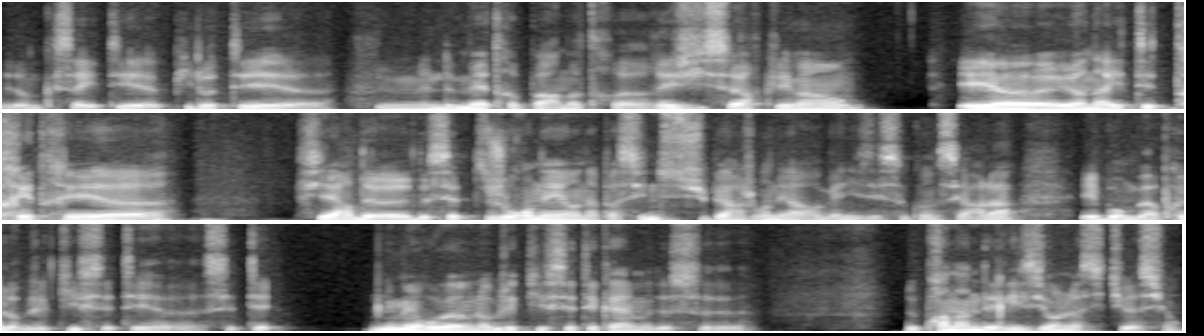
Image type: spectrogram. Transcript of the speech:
Et donc, ça a été piloté de maître par notre régisseur Clément et, on a été très, très fiers de, de, cette journée. On a passé une super journée à organiser ce concert-là. Et bon, ben après, l'objectif, c'était c'était numéro un, l'objectif, c'était quand même de, se, de prendre en dérision la situation.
